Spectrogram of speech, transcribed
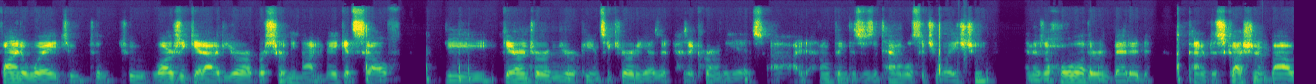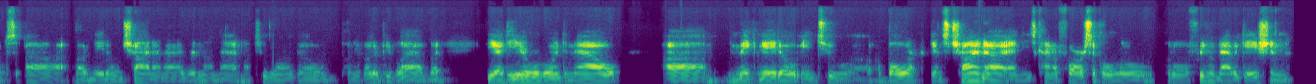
find a way to to to largely get out of Europe, or certainly not make itself the guarantor of European security as it as it currently is. Uh, I, don't think this is a tenable situation, and there's a whole other embedded kind of discussion about uh, about NATO and China, and I've written on that not too long ago, and plenty of other people have. But the idea we're going to now um, make NATO into a, a bulwark against China and these kind of farcical little little freedom of navigation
